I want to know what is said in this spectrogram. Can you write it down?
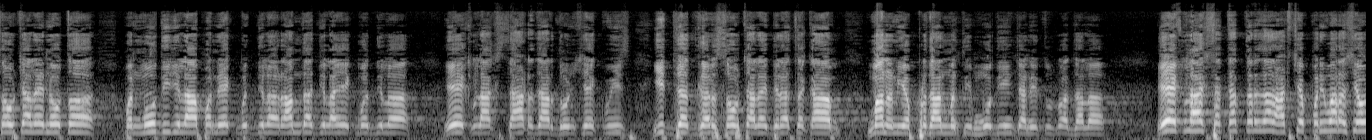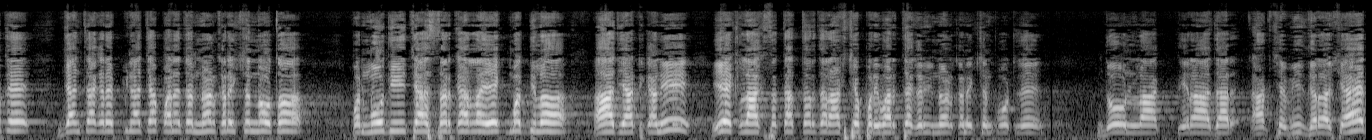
शौचालय नव्हतं. पण मोदीजीला आपण एक मत दिलं रामदासजीला एक मत दिलं एक लाख साठ हजार दोनशे एकवीस इज्जत घर शौचालय देण्याचं काम माननीय प्रधानमंत्री मोदींच्या नेतृत्वात झालं. एक लाख सत्याहत्तर हजार आठशे परिवार असे होते ज्यांच्याकडे पिण्याच्या पाण्याचं नळ कनेक्शन नव्हतं. पण मोदीच्या सरकारला एक मत दिलं. आज या ठिकाणी एक लाख सत्याहत्तर हजार आठशे परिवारच्या घरी नळ कनेक्शन पोहोचले. दोन लाख तेरा हजार आठशे वीस घरं अशी आहेत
